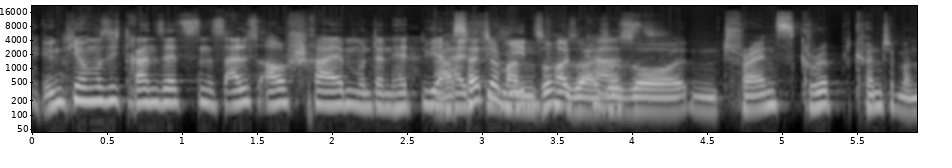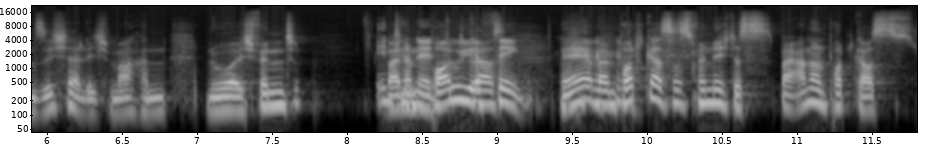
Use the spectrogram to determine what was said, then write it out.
Irgendjemand muss sich dran setzen, das alles aufschreiben und dann hätten wir das halt hätte für man jeden sowieso. Podcast Also so ein Transkript könnte man sicherlich machen. Nur ich finde, bei einem Internet, do your Podcast. thing. Nee, beim Podcast, das finde ich, das bei anderen Podcasts,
